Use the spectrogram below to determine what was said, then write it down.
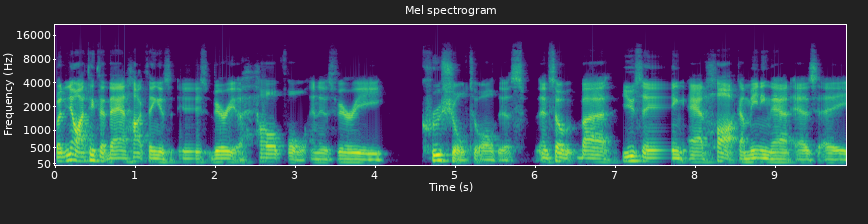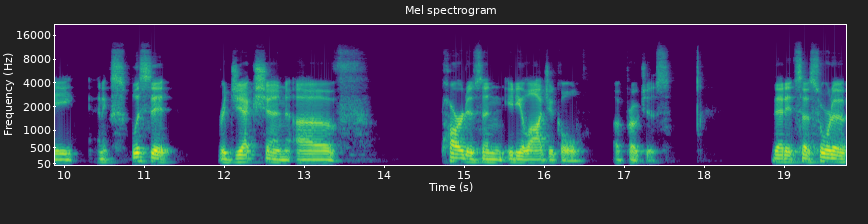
but you know, I think that the ad hoc thing is is very uh, helpful and is very crucial to all this. And so, by using ad hoc, I'm meaning that as a an explicit rejection of partisan ideological approaches. That it's a sort of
